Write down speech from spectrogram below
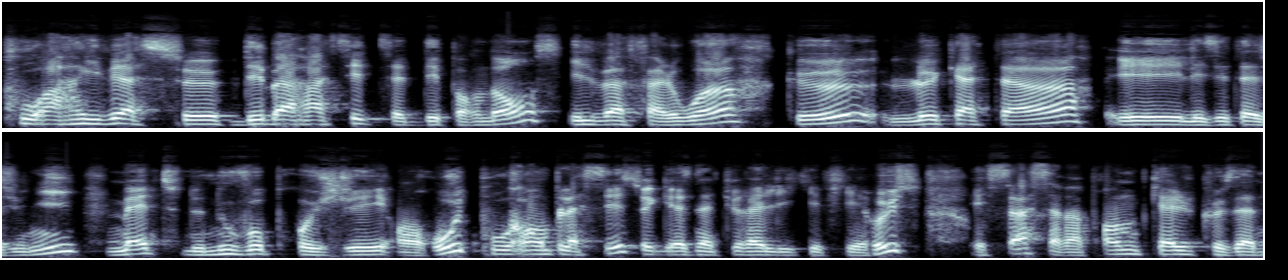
Pour arriver à se débarrasser de cette dépendance, il va falloir que le Qatar et les États-Unis mettent de nouveaux projets en route pour remplacer ce gaz naturel liquéfié russe. Et ça, ça va prendre quelques années.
